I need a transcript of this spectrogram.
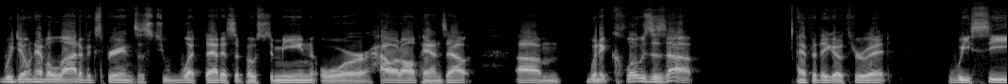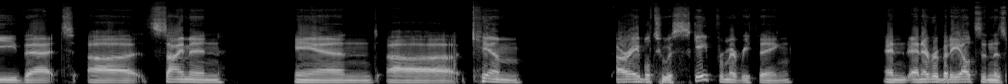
We don't have a lot of experience as to what that is supposed to mean or how it all pans out. Um, when it closes up after they go through it, we see that uh, Simon and uh, Kim are able to escape from everything, and and everybody else in this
